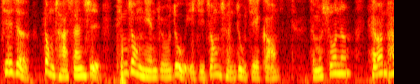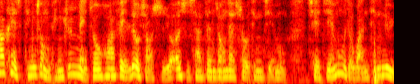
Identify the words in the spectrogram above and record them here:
接着，洞察三是听众粘着度以及忠诚度皆高。怎么说呢？台湾 Podcast 听众平均每周花费六小时又二十三分钟在收听节目，且节目的完听率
